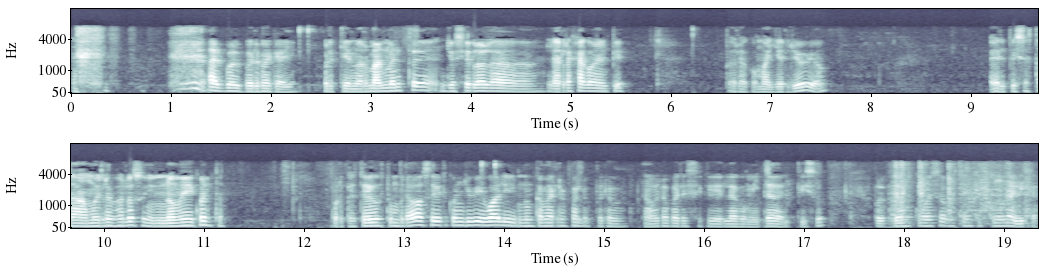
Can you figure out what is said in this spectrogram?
al volver me caí, porque normalmente yo cierro la, la reja con el pie, pero como ayer llovió, el piso estaba muy resbaloso y no me di cuenta. Porque estoy acostumbrado a seguir con lluvia igual y nunca me resbalo, pero ahora parece que la gomita del piso, porque tenemos como esa cuestión que es como una lija.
